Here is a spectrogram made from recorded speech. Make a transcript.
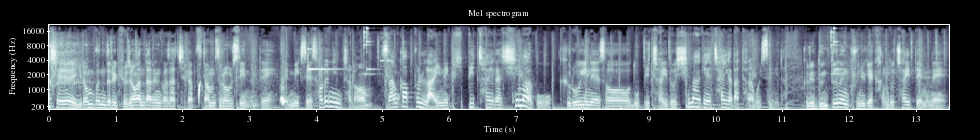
사실 이런 분들을 교정한다는 것 자체가 부담스러울 수 있는데 넷믹스의 서른님처럼 쌍꺼풀 라인의 깊이 차이가 심하고 그로 인해서 높이 차이도 심하게 차이가 나타나고 있습니다. 그리고 눈 뜨는 근육의 강도 차이 때문에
